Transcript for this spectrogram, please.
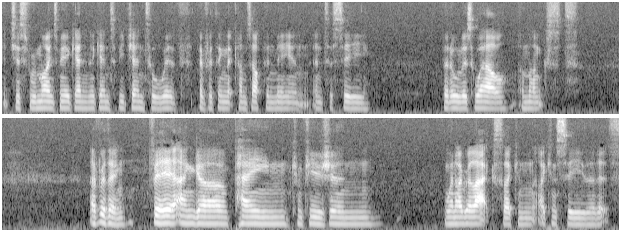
it just reminds me again and again to be gentle with everything that comes up in me and and to see that all is well amongst everything fear, anger, pain, confusion. When I relax, I can I can see that it's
